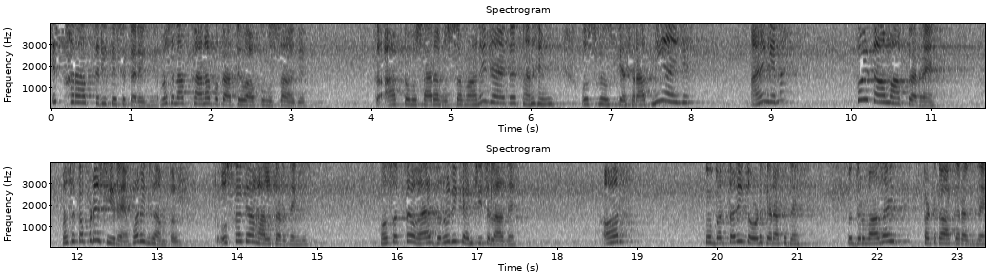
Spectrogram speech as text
اس خراب طریقے سے کریں گے۔ مثلا آپ کھانا پکاتے ہو، آپ کو غصہ آ گیا، تو آپ کا وہ سارا غصہ وہاں نہیں جائے گا کھانے میں۔ اس میں اس کے اثرات نہیں آئیں گے۔ آئیں گے نا۔ کوئی کام آپ کر رہے ہیں ویسے کپڑے سی رہے ہیں فار ایگزامپل تو اس کا کیا حال کر دیں گے؟ ہو سکتا ہے غیر ضروری کینچی چلا دیں اور کوئی برتن ہی توڑ کے رکھ دیں، کوئی دروازہ ہی پٹکا کے رکھ دیں۔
